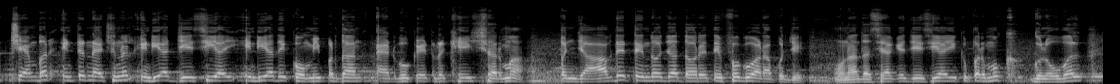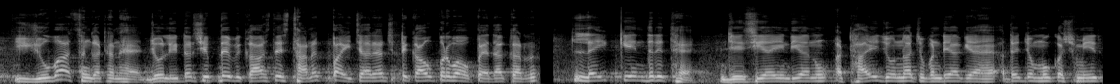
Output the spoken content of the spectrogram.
chamber international India JCI India ਦੇ ਕੌਮੀ ਪ੍ਰਧਾਨ ਐਡਵੋਕੇਟ ਰਖੇਸ਼ ਸ਼ਰਮਾ ਪੰਜਾਬ ਦੇ ਤਿੰਨ ਰੋਜ਼ਾ ਦੌਰੇ ਤੇ ਫਗਵਾੜਾ ਪੁੱਜੇ। ਉਹਨਾਂ ਦੱਸਿਆ ਕਿ JCI ਇੱਕ ਪ੍ਰਮੁੱਖ ਗਲੋਬਲ ਯੁਵਾ ਸੰਗਠਨ ਹੈ, ਜੋ ਲੀਡਰਸ਼ਿਪ ਦੇ ਵਿਕਾਸ ਤੇ ਸਥਾਨਕ ਭਾਈਚਾਰਿਆਂ 'ਚ ਟਿਕਾਊ ਪ੍ਰਭਾਵ ਪੈਦਾ ਕਰਨ ਲਈ ਕੇਂਦਰਿਤ ਹੈ। JCI ਇੰਡੀਆ ਨੂੰ 28 ਜ਼ੋਨਾਂ 'ਚ ਵੰਡਿਆ ਗਿਆ ਹੈ ਅਤੇ ਜੰਮੂ ਕਸ਼ਮੀਰ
